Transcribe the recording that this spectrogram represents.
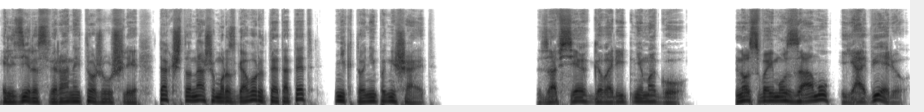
Эльзира с Вераной тоже ушли, так что нашему разговору тет-а-тет -тет никто не помешает. «За всех говорить не могу», но своему заму я верю.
